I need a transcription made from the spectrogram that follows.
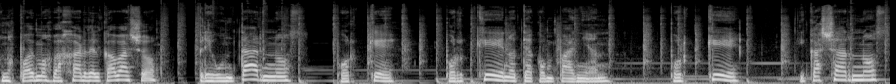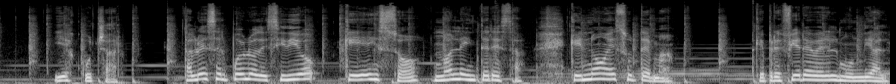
nos podemos bajar del caballo, preguntarnos por qué, por qué no te acompañan, por qué, y callarnos y escuchar. Tal vez el pueblo decidió que eso no le interesa, que no es su tema, que prefiere ver el mundial.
